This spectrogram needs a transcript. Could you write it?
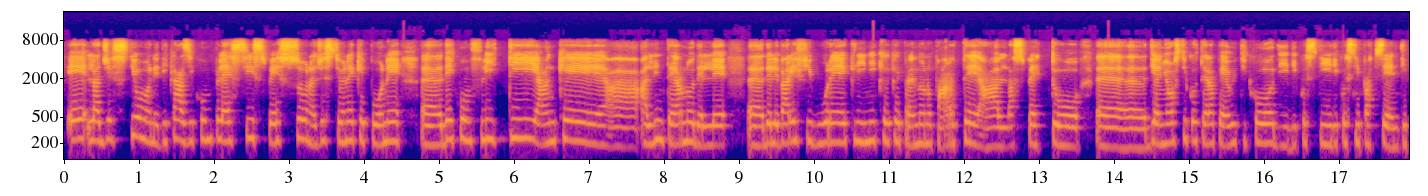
e la gestione di casi complessi spesso è una gestione che pone dei conflitti anche a, all'interno delle, eh, delle, varie figure cliniche che prendono parte all'aspetto eh, diagnostico terapeutico di, di, questi, di, questi, pazienti.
